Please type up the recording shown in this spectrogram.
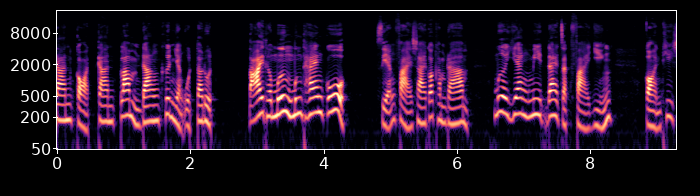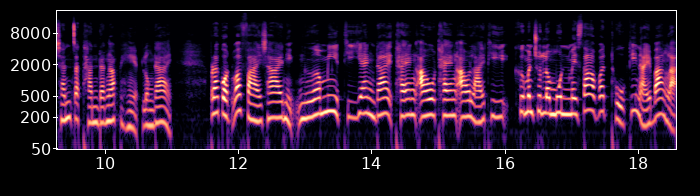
การกอดการปล้ำดังขึ้นอย่างอุตรุด ตายเถอมึง มึงแทงกู เสียงฝ่ายชายก็คำราม เมื่อแย่งมีดได้จากฝ่ายหญิง ก่อนที่ฉันจะทันระงับเหตุลงได้ ปรากฏว่าฝ่ายชายนี่เงื้อมีดที่แย่งได้แทงเอาแทงเอาหลายที คือมันชุลมุนไม่ทราบว่าถูกที่ไหนบ้างล่ะ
